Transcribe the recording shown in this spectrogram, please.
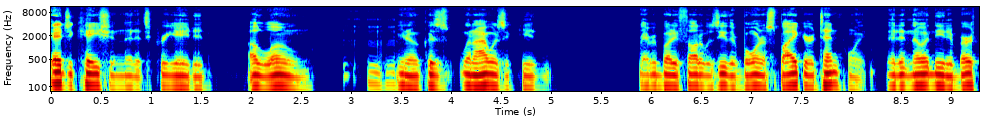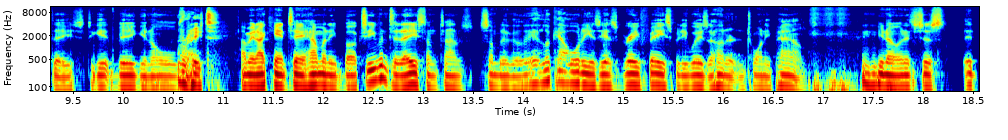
education that it's created alone, Mhm. you know, because when I was a kid, everybody thought it was either born a spike or a ten point. They didn't know it needed birthdays to get big and old. Right. I mean, I can't tell you how many bucks. Even today, sometimes somebody goes, "Hey, look how old he is. He has a gray face, but he weighs 120 pounds." you know, and it's just it.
